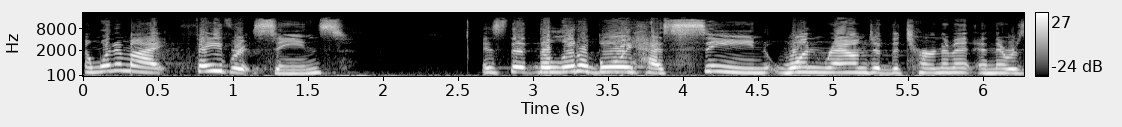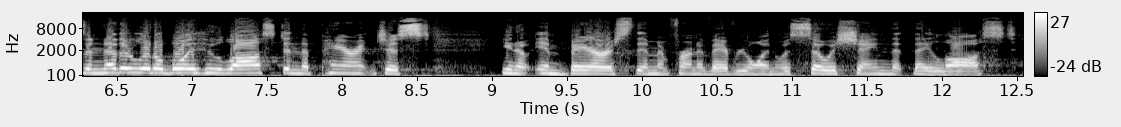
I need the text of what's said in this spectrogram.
And one of my favorite scenes is that the little boy has seen one round of the tournament and there was another little boy who lost and the parent just you know, embarrassed them in front of everyone, was so ashamed that they lost.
